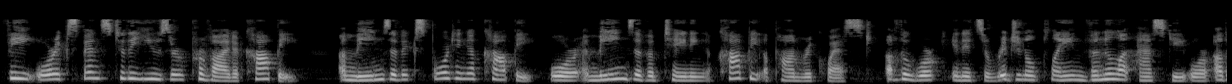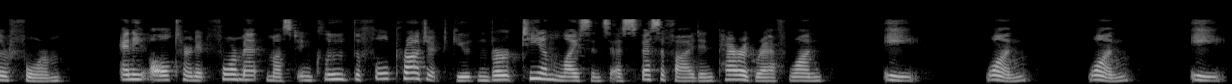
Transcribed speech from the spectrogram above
fee or expense to the user provide a copy, a means of exporting a copy, or a means of obtaining a copy upon request of the work in its original plain vanilla ASCII or other form. Any alternate format must include the full Project Gutenberg TM license as specified in paragraph 1 E. 1 1 E.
